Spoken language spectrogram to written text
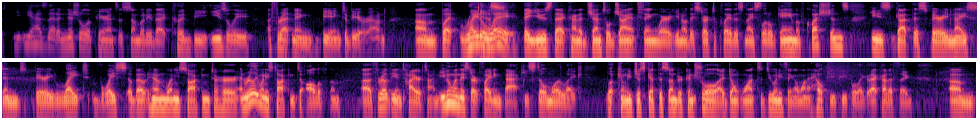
just he he has that initial appearance as somebody that could be easily a threatening being to be around. Um, but right Yes. away, they use that kind of gentle giant thing where you know they start to play this nice little game of questions. He's got this very nice and very light voice about him when he's talking to her, and really when he's talking to all of them uh, throughout the entire time. Even when they start fighting back, he's still more like, "Look, can we just get this under control? I don't want to do anything. I want to help you people," like that kind of thing. Um,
